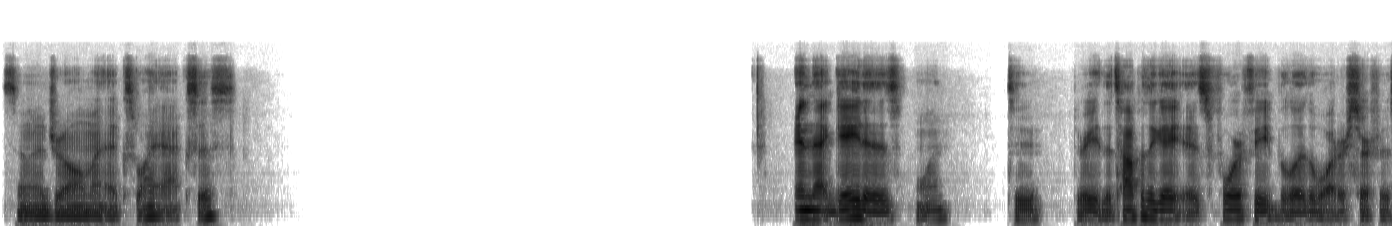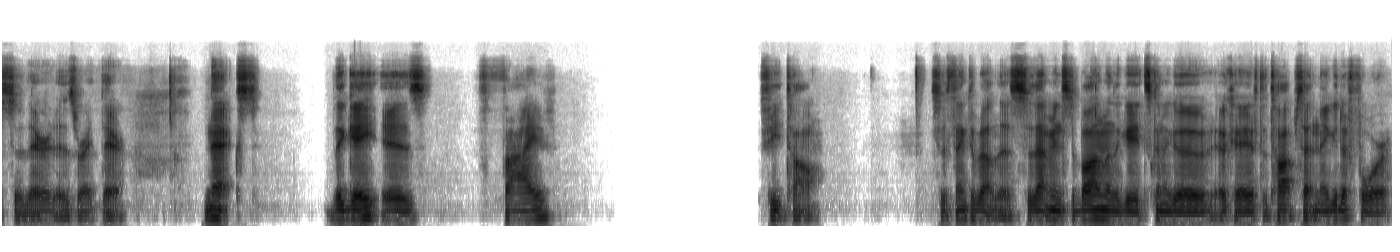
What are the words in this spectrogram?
So I'm going to draw my XY axis. And that gate is one, two, three. The top of the gate is four feet below the water surface. So there it is right there. Next, the gate is five feet tall. So think about this. So that means the bottom of the gate's going to go, okay, if the top's at negative 4,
